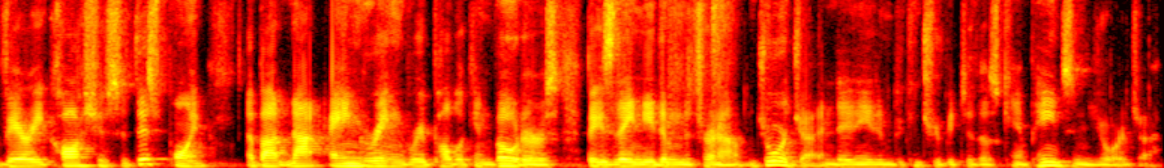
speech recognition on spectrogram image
very cautious at this point about not angering Republican voters because they need them to turn out in Georgia and they need them to contribute to those campaigns in Georgia.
